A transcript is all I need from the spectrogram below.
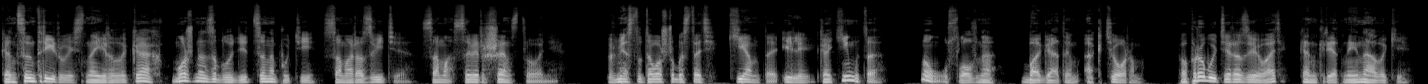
Концентрируясь на ярлыках, можно заблудиться на пути саморазвития, самосовершенствования. Вместо того, чтобы стать кем-то или каким-то, ну, условно, богатым актером, попробуйте развивать конкретные навыки,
